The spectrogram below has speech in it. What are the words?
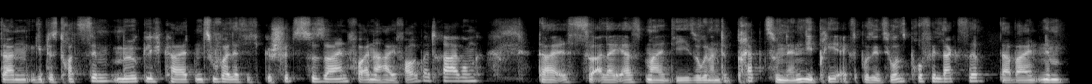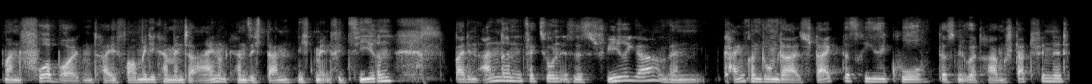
dann gibt es trotzdem Möglichkeiten, zuverlässig geschützt zu sein vor einer HIV-Übertragung. Da ist zuallererst mal die sogenannte PrEP zu nennen, die Präexpositionsprophylaxe. Dabei nimmt man vorbeugend HIV-Medikamente ein und kann sich dann nicht mehr infizieren. Bei den anderen Infektionen ist es schwieriger. Wenn kein Kondom da ist, steigt das Risiko, dass eine Übertragung stattfindet.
